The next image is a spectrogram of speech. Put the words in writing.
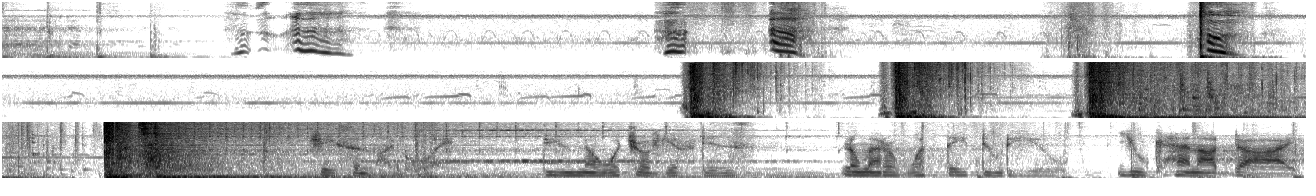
Jason, my boy, do you know what your gift is? No matter what they do to you, you cannot die.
